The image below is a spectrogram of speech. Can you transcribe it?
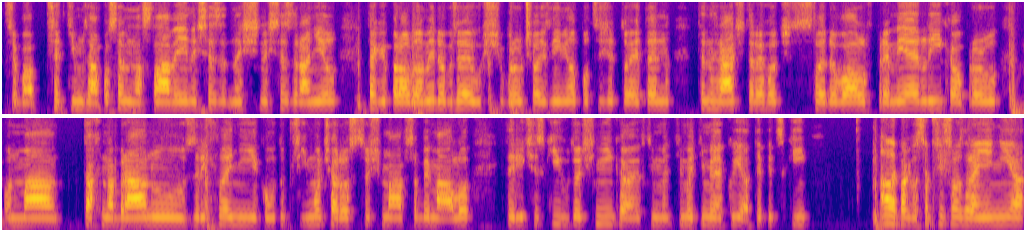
třeba před tím zápasem na Slávii, než se, než, než se zranil, tak vypadal velmi dobře, už opravdu člověk z něj měl pocit, že to je ten, ten hráč, kterého sledoval v Premier League a opravdu on má tah na bránu, zrychlení, jakou tu přímočarost, což má v sobě málo, který český útočník a tím, tím, tím je jako atypický. Ale pak zase přišlo zranění a,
